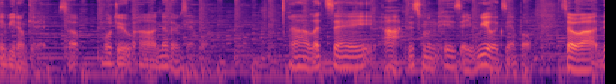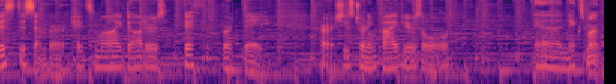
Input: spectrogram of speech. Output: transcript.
Maybe you don't get it. So we'll do uh, another example. Uh, let's say, ah, this one is a real example. So uh, this December, it's my daughter's fifth birthday. Her, she's turning five years old uh, next month.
